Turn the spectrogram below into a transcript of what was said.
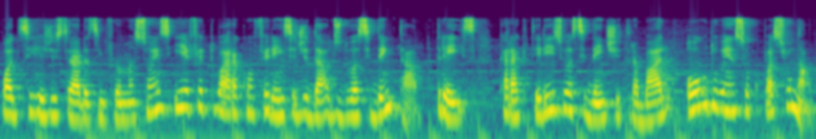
pode-se registrar as informações e efetuar a conferência de dados do acidentado. 3. Caracterize o acidente de trabalho ou doença ocupacional.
